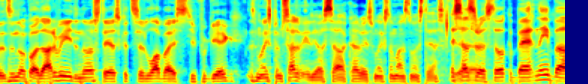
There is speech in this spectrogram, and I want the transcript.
Tu, tu no kāda arvīda nosties, kad tas ir labais tipu gig. Es man liekas, pirms arvīda jau sāka arvīds, man liekas, no manas nostājās. Es Jā. atceros to, ka bērnībā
